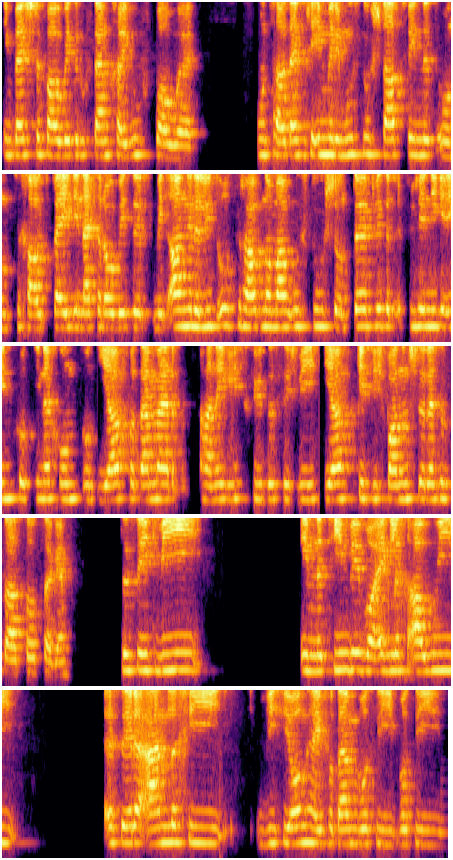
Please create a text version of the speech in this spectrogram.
im besten Fall wieder auf dem können aufbauen und es halt einfach immer im Austausch stattfindet und sich halt beide nachher auch wieder mit anderen Leuten außerhalb nochmal austauschen und dort wieder verschiedene Input reinkommt. Und ja, von dem her habe ich das Gefühl, das ist wie, ja, gibt die spannendsten Resultate sozusagen. Dass ich wie in einem Team bin, wo eigentlich alle eine sehr ähnliche Vision haben von dem, was sie, was sie,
